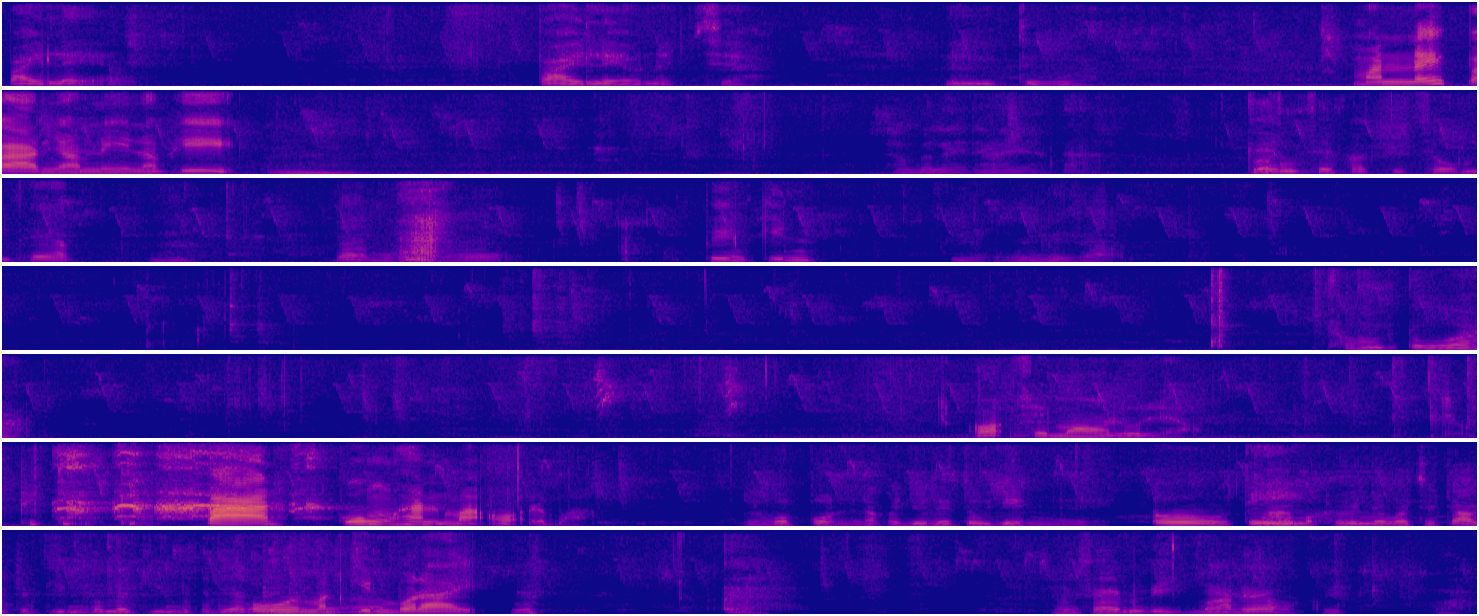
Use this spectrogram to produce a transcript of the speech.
ไปแล้ว ไปแล้วนะจ๊ะหนึ่งตัว มันได้ปลายามนี้นะพี่ทำอะไรได้อะตาแกงใส่ผักชีส้มแทบได้หมดแล้วเพียงกินกินก็ไม่มีสารทองตัว เอะใส่หม้อรุ่นแล้วจุกพิติกินปลากุ้งหั่นมาเอะแล้วบอกเดี๋ยวว่าป่นแล้วก็อยู่ในตู้เย็นเลยโอ้ตีมาเมื่อคืนเนี่ยว่าเจ้าจะกินก็ไม่กินมันก็เรียกโอ้ยมันกินบ่ได้สงสัยมันอีกมาแล้วคือว่า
